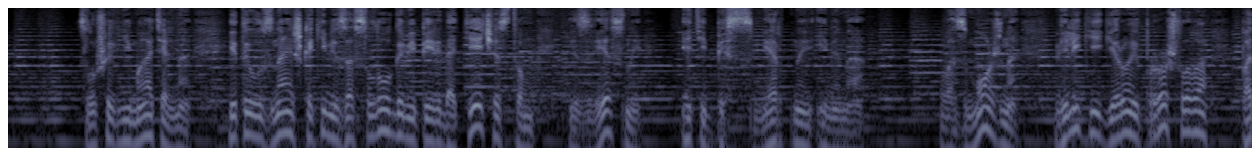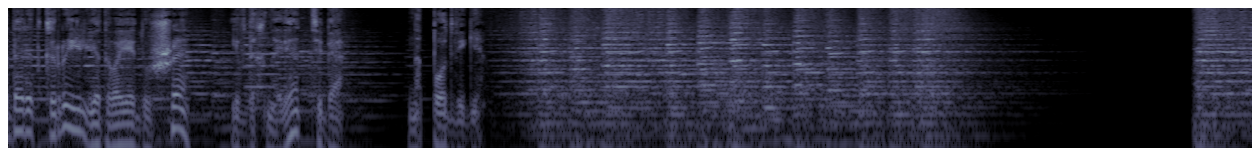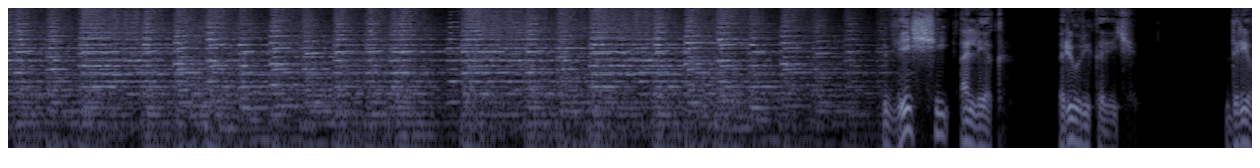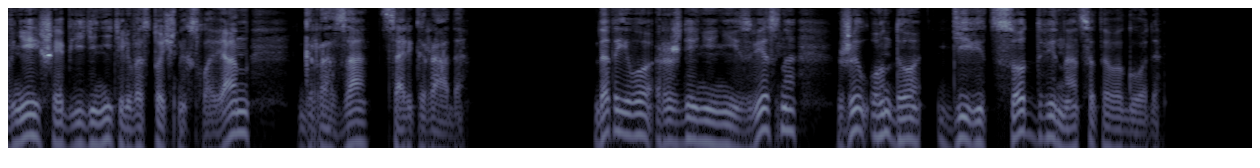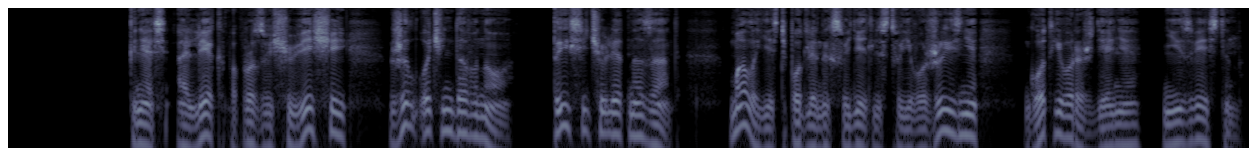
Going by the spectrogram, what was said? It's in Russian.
Слушай внимательно, и ты узнаешь, какими заслугами перед Отечеством известны эти бессмертные имена. Возможно, великие герои прошлого подарят крылья твоей душе – и вдохновят тебя на подвиги. Вещий Олег Рюрикович Древнейший объединитель восточных славян, гроза Царьграда. Дата его рождения неизвестна, жил он до 912 года. Князь Олег по прозвищу Вещей жил очень давно, тысячу лет назад. Мало есть подлинных свидетельств его жизни, год его рождения неизвестен.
